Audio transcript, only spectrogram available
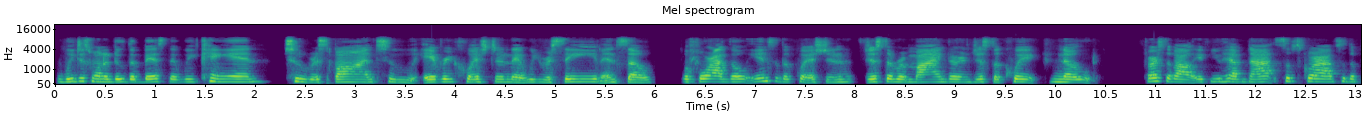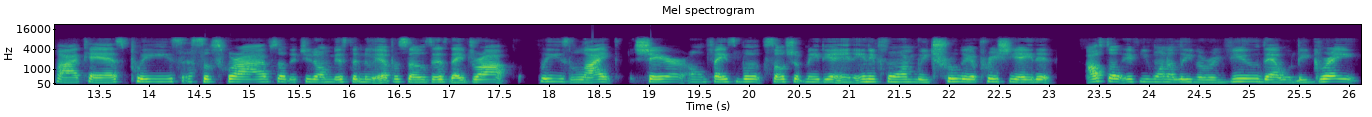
we just want to do the best that we can to respond to every question that we receive. And so before I go into the question, just a reminder and just a quick note. First of all, if you have not subscribed to the podcast, please subscribe so that you don't miss the new episodes as they drop. Please like, share on Facebook, social media in any form. We truly appreciate it. Also, if you want to leave a review, that would be great.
